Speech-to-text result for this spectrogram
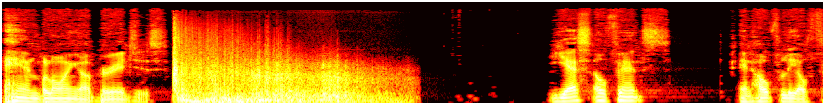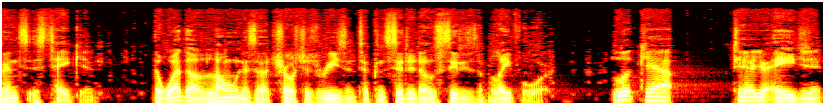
And blowing up bridges. Yes, offense, and hopefully offense is taken. The weather alone is an atrocious reason to consider those cities to play for. Look, Cap, tell your agent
